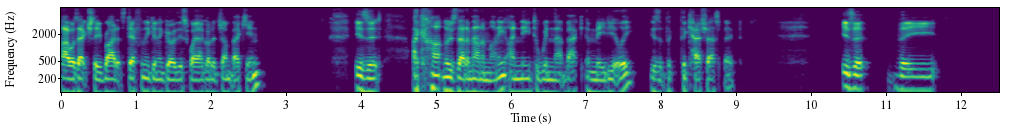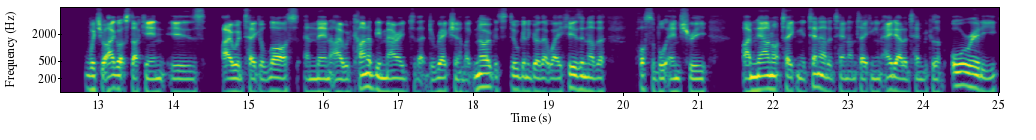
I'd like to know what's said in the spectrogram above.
I was actually right. It's definitely going to go this way. I got to jump back in. Is it I can't lose that amount of money. I need to win that back immediately. Is it the, the cash aspect? Is it the which I got stuck in is I would take a loss and then I would kind of be married to that direction. I'm like, nope, it's still going to go that way. Here's another possible entry. I'm now not taking a 10 out of 10. I'm taking an 8 out of 10 because I've already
